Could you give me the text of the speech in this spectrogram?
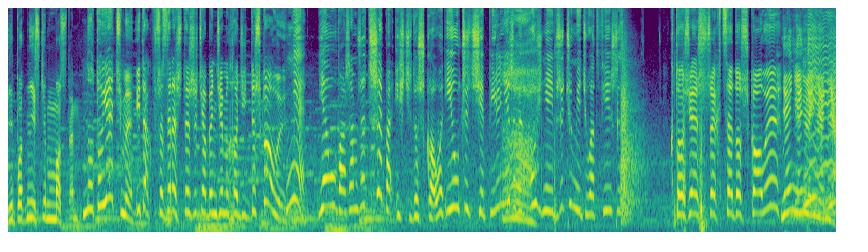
I pod niskim mostem. No to jedźmy. I tak przez resztę życia będziemy chodzić do szkoły. Nie, ja uważam, że trzeba iść do szkoły i uczyć się pilnie, żeby później w życiu mieć łatwiejszy... Ktoś jeszcze chce do szkoły? Nie, nie, nie, nie, nie.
